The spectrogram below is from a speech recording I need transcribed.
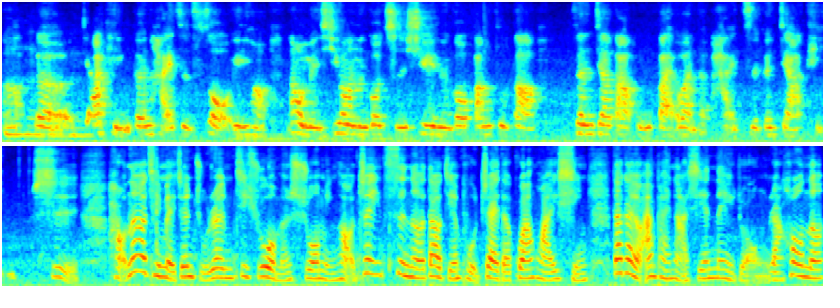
啊的家庭跟孩子受益哈。那我们希望能够持续能够帮助到。增加到五百万的孩子跟家庭是好，那请美珍主任继续我们说明哈。这一次呢，到柬埔寨的关怀行大概有安排哪些内容？然后呢，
